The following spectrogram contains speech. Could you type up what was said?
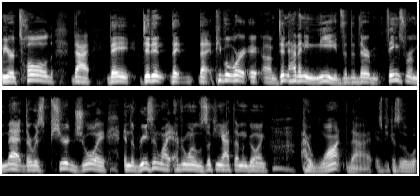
We are told that they didn't, that, that people were, um, didn't have any needs, that their things were met. There was pure joy. And the reason why everyone was looking at them and going, I want that is because of the,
